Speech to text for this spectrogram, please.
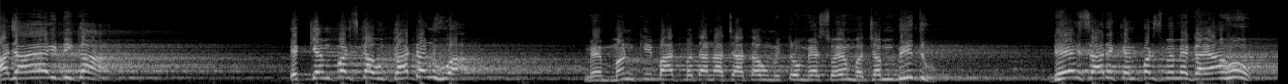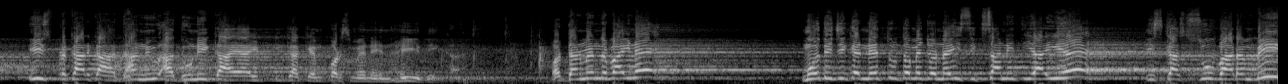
आज आईआईटी का एक कैंपस का उद्घाटन हुआ मैं मन की बात बताना चाहता हूं मित्रों मैं स्वयं अचंभित हूं ढेर सारे कैंपस में मैं गया हूं इस प्रकार का आधुनिक आईआईटी का कैंपस मैंने नहीं देखा और धर्मेंद्र भाई ने मोदी जी के नेतृत्व में जो नई शिक्षा नीति आई है इसका शुभारंभ भी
